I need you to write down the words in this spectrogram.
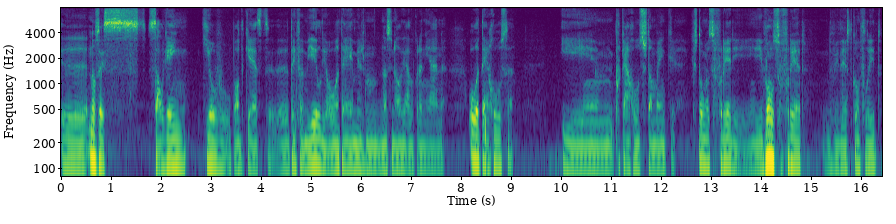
eh, não sei se, se, alguém que ouve o podcast uh, tem família ou até é mesmo de nacionalidade ucraniana ou até russa, e, porque há russos também que, que estão a sofrer e, e, vão sofrer devido a este conflito.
